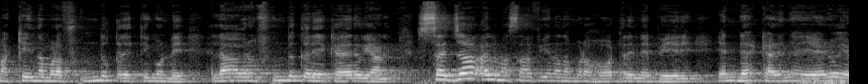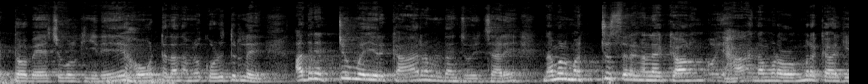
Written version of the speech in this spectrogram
മക്കയിൽ നമ്മുടെ ഫുന്തുക്കിലെത്തിക്കൊണ്ട് എല്ലാവരും ഫുന്തുക്കലേക്ക് കയറുകയാണ്. സജ അൽ മസാഫി എന്ന നമ്മുടെ ഹോട്ടലിന്റെ പേര്. എന്റെ കഴിഞ്ഞ ഏഴോ എട്ടോ ബാച്ചുകൾക്ക് ഇതേ ഹോട്ടലാണ് നമ്മൾ കൊടുത്തിട്ടുള്ളത്. അതിന് ഏറ്റവും വലിയൊരു കാരണം എന്താണെന്ന് ചോദിച്ചാൽ നമ്മൾ മറ്റു സ്ഥലങ്ങളെക്കാളും നമ്മുടെ ഉമ്രക്കാർക്ക്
